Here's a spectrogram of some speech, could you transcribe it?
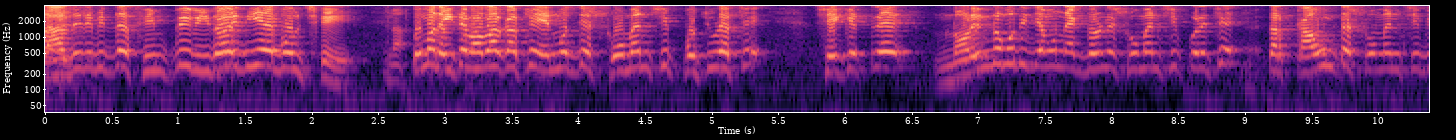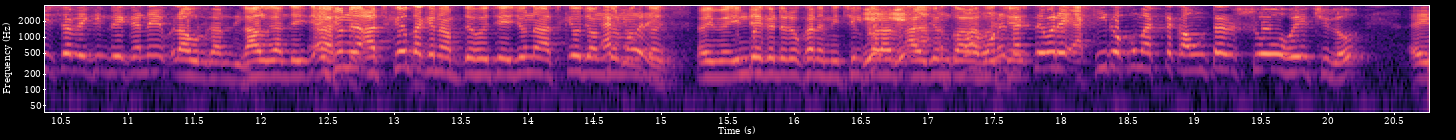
রাজনীতিবিদরা সিম্পলি হৃদয় দিয়ে বলছে তোমার এইটা ভাবার কাছে এর মধ্যে শোম্যানশিপ প্রচুর আছে। সেক্ষেত্রে নরেন্দ্র মোদী যেমন এক ধরনের শোম্যানশিপ করেছে তার কাউন্টার শোম্যানশিপ হিসাবে কিন্তু এখানে রাহুল গান্ধী রাহুল গান্ধী এই জন্য আজকেও তাকে নামতে হয়েছে এই জন্য আজকেও যন্ত্র মন্তর ইন্ডিয়া গেটের ওখানে মিছিল করার আয়োজন করা হয়েছে। থাকতে পারে একই রকম একটা কাউন্টার শো হয়েছিল এই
